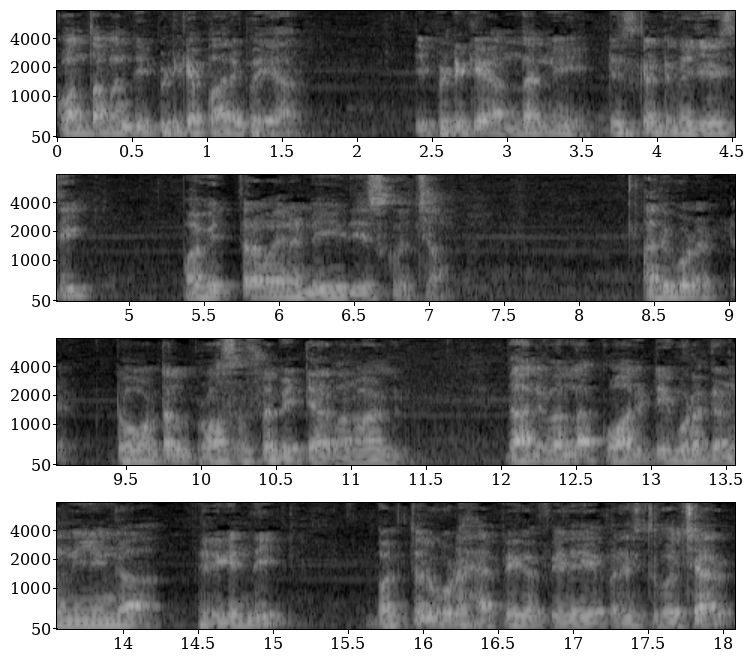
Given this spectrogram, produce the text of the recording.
కొంతమంది ఇప్పటికే పారిపోయారు. ఇప్పటికే అందరినీ డిస్కంటిన్యూ చేసి పవిత్రమైన నెయ్యి తీసుకొచ్చాం. అది కూడా టోటల్ ప్రాసెస్లో పెట్టారు మన వాళ్ళు. దానివల్ల క్వాలిటీ కూడా గణనీయంగా పెరిగింది. భక్తులు కూడా హ్యాపీగా ఫీల్ అయ్యే పరిస్థితికి వచ్చారు.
